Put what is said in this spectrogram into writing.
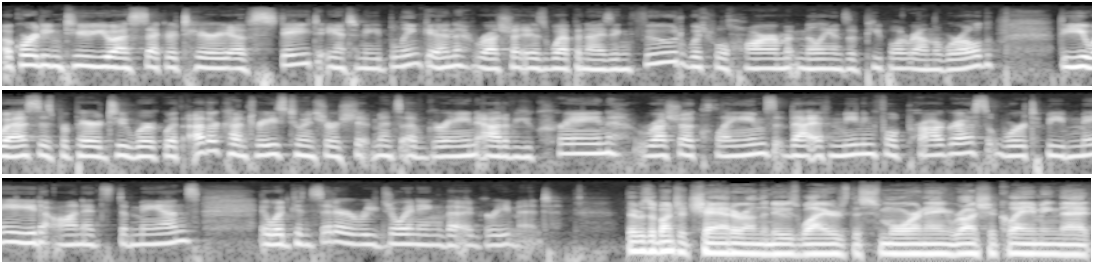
According to U.S. Secretary of State Antony Blinken, Russia is weaponizing food, which will harm millions of people around the world. The U.S. is prepared to work with other countries to ensure shipments of grain out of Ukraine. Russia claims that if meaningful progress were to be made on its demands, it would consider rejoining the agreement. There was a bunch of chatter on the news wires this morning, Russia claiming that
